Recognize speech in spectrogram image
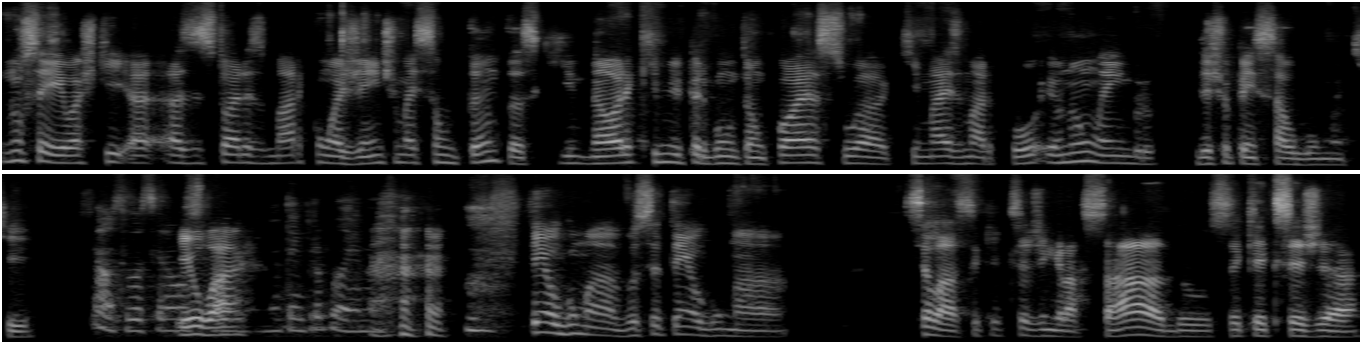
não sei, eu acho que as histórias marcam a gente, mas são tantas que na hora que me perguntam qual é a sua que mais marcou, eu não lembro. Deixa eu pensar alguma aqui. Não, se você não eu acha, não tem problema. tem alguma, você tem alguma, sei lá, você quer que seja engraçado, você quer que seja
